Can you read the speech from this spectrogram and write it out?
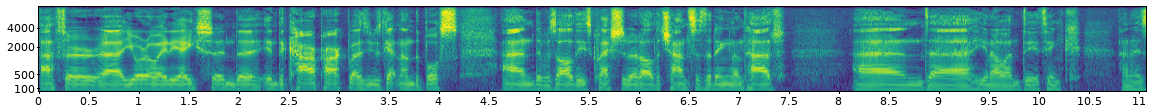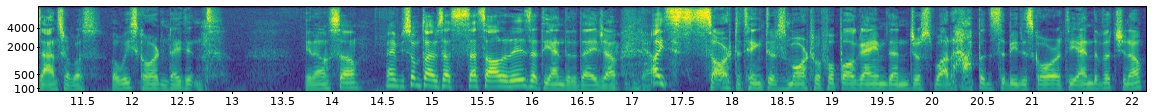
after uh, Euro '88 in the in the car park as he was getting on the bus, and there was all these questions about all the chances that England had, and uh, you know, and do you think? And his answer was, "Well, we scored and they didn't." You know, so maybe sometimes that's that's all it is at the end of the day, Joe. Yeah. I sort of think there's more to a football game than just what happens to be the score at the end of it. You know,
